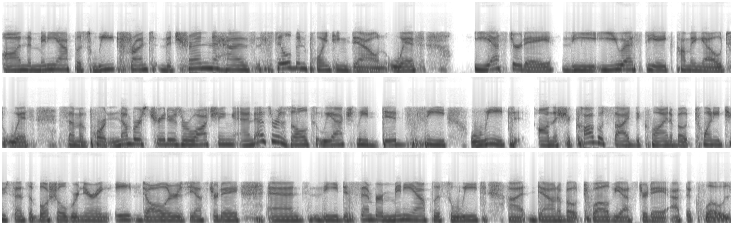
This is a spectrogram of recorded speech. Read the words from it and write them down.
On the Minneapolis wheat front, the trend has still been pointing down with yesterday the USDA coming out with some important numbers traders were watching and as a result we actually did see wheat on the Chicago side decline about 22 cents a bushel. We're nearing $8 yesterday. And the December Minneapolis wheat uh, down about 12 yesterday at the close.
